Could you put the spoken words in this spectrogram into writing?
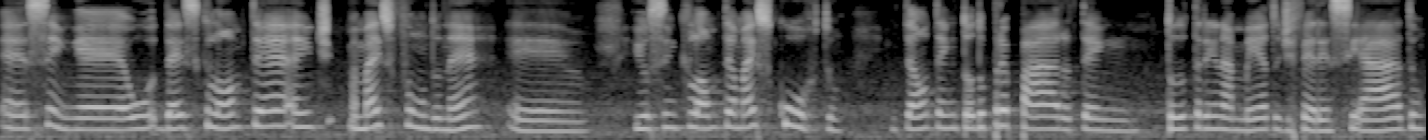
É, sim, é, o 10 km é, a gente, é mais fundo, né? É, e o 5 km é mais curto. Então tem todo o preparo, tem todo o treinamento diferenciado.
